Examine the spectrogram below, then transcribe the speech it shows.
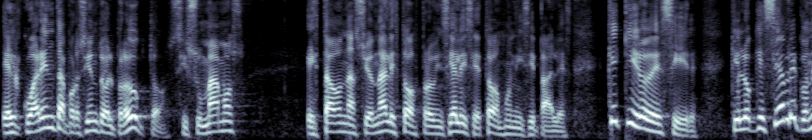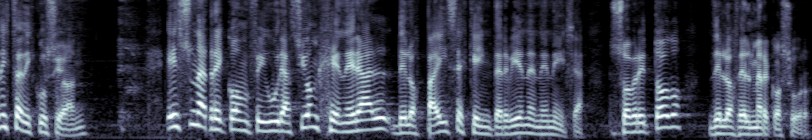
el 40% del producto, si sumamos Estado nacional, Estados provinciales y Estados municipales. ¿Qué quiero decir? Que lo que se abre con esta discusión es una reconfiguración general de los países que intervienen en ella, sobre todo de los del Mercosur.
